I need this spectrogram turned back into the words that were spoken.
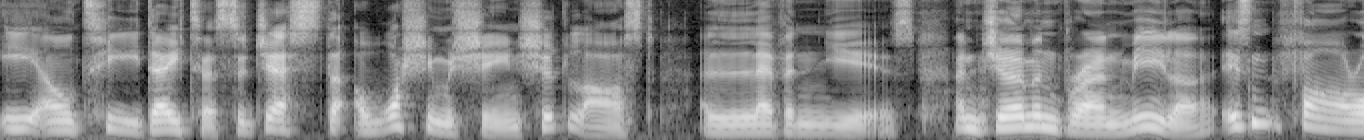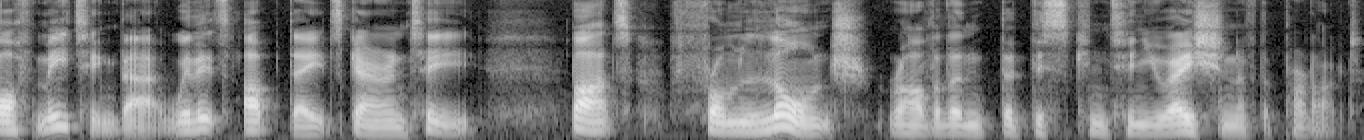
ELT data suggests that a washing machine should last 11 years, and German brand Miele isn't far off meeting that with its updates guarantee, but from launch rather than the discontinuation of the product,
